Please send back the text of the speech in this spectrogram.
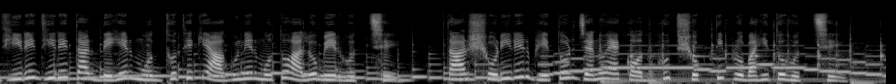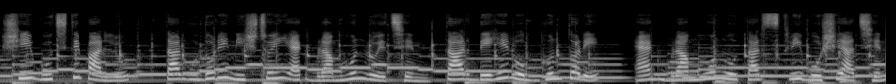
ধীরে ধীরে তার দেহের মধ্য থেকে আগুনের মতো আলো বের হচ্ছে। তার শরীরের ভেতর যেন এক অদ্ভুত শক্তি প্রবাহিত হচ্ছে। সে বুঝতে পারল, তার উদরে নিশ্চয়ই এক ব্রাহ্মণ রয়েছেন। তার দেহের অভ্যন্তরে এক ব্রাহ্মণ ও তার স্ত্রী বসে আছেন।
